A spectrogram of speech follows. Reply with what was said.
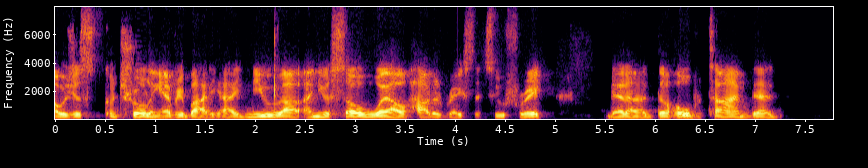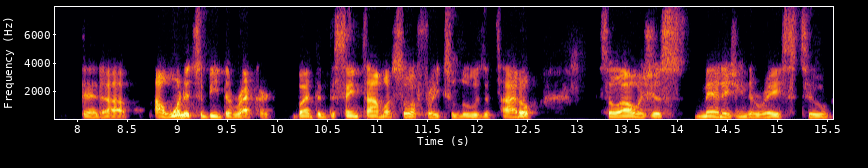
I was just controlling everybody. I knew uh, I knew so well how to race the two free that uh, the whole time that that uh, I wanted to beat the record, but at the same time I was so afraid to lose the title. So I was just managing the race to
